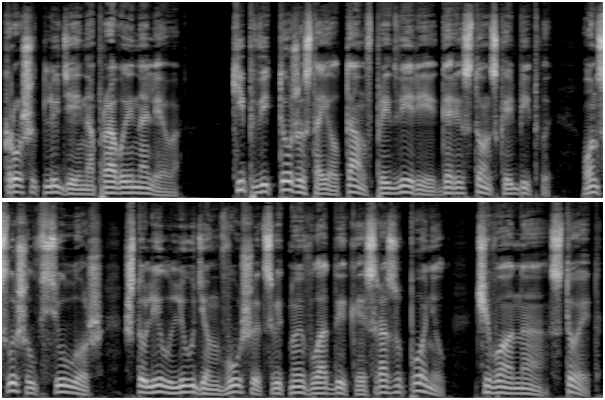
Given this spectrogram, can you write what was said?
крошит людей направо и налево. Кип ведь тоже стоял там, в преддверии Гарристонской битвы. Он слышал всю ложь, что лил людям в уши цветной владыка, и сразу понял, чего она стоит.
